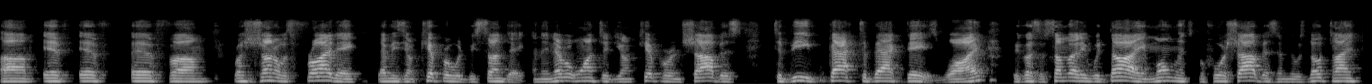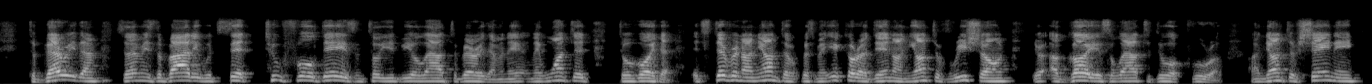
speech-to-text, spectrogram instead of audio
Um, if if if um, Rosh Hashanah was Friday, that means Yom Kippur would be Sunday. And they never wanted Yom Kippur and Shabbos to be back to back days. Why? Because if somebody would die moments before Shabbos and there was no time to bury them, so that means the body would sit two full days until you'd be allowed to bury them. And they, and they wanted to avoid that. It's different on Yontav because Me'ikar Adin, on Yontav Rishon, a guy is allowed to do a kvura. On Yontav Sheni,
